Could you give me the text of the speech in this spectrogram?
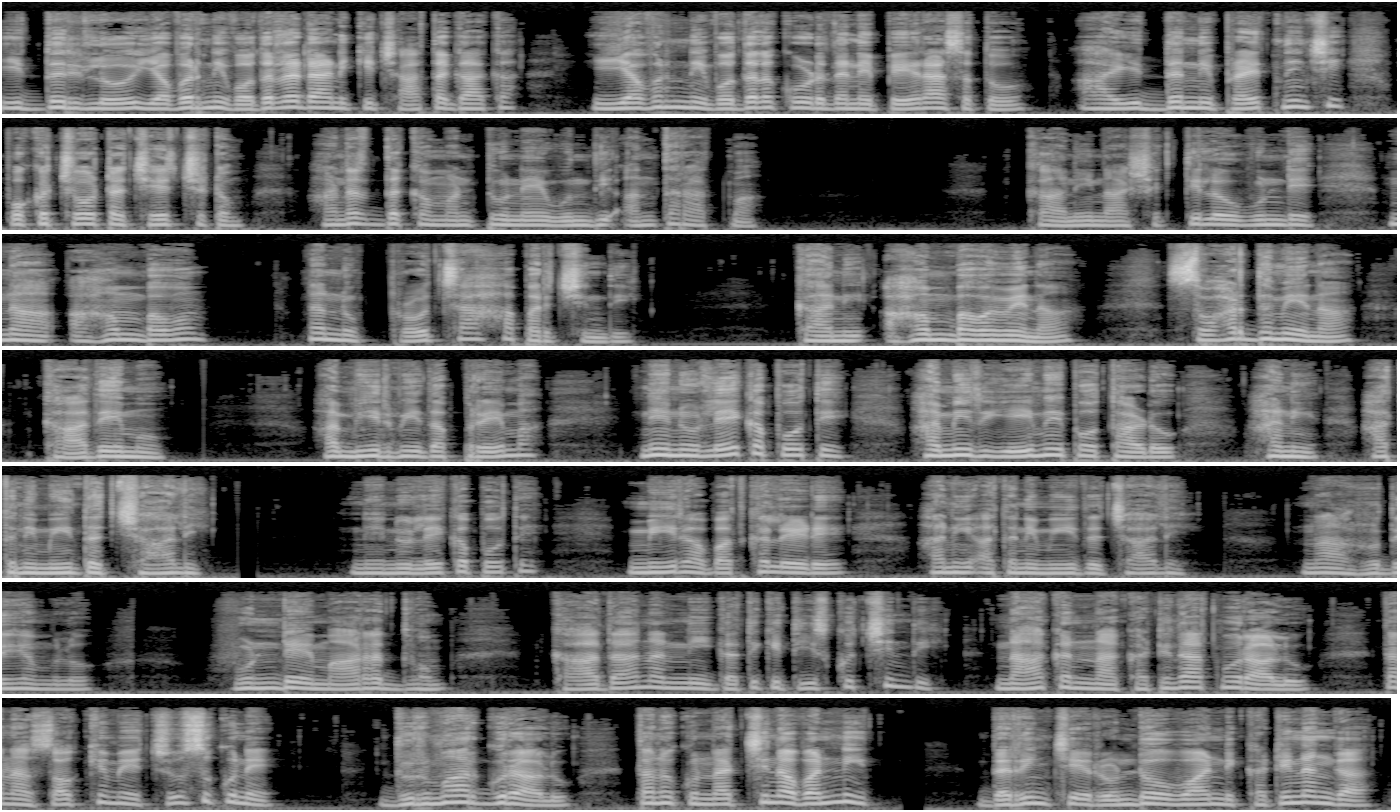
ఇద్దరిలో ఎవర్ని వదలడానికి చాతగాక ఎవర్ని వదలకూడదనే పేరాసతో ఆ ఇద్దర్ని ప్రయత్నించి ఒకచోట చేర్చటం అనర్ధకమంటూనే ఉంది అంతరాత్మ. కాని నా శక్తిలో ఉండే నా అహంభవం నన్ను ప్రోత్సాహపరిచింది. కాని అహంభవమేనా? స్వార్థమేనా? కాదేమో. హమీర్ మీద ప్రేమ? నేను లేకపోతే హమీర్ ఏమైపోతాడో అని అతని మీద జాలి. నేను లేకపోతే మీరా బతకలేడే అని అతని మీద జాలి నా హృదయంలో ఉండే మారధ్వం కాదా నన్నీ గతికి తీసుకొచ్చింది? నాకన్నా కఠినాత్మురాలు తన సౌఖ్యమే చూసుకునే దుర్మార్గురాలు తనకు నచ్చినవన్నీ ధరించే రెండో వాణ్ణి కఠినంగా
